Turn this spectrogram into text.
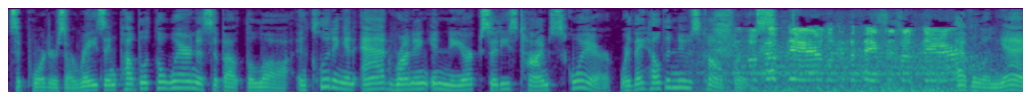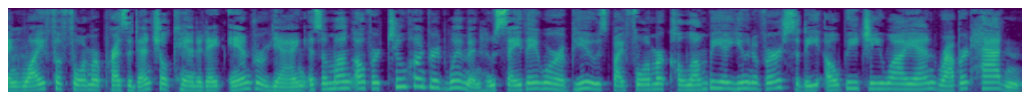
Supporters are raising public awareness about the law, including an ad running in New York City's Times Square, where they held a news conference. Look up there, look at the faces up there. Evelyn Yang, wife of former presidential candidate Andrew Yang, is among over 200 women who say they were abused by former Columbia University OBGYN Robert Hadden.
